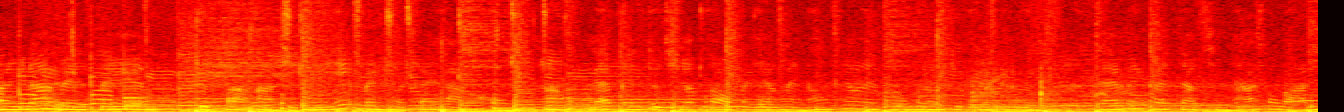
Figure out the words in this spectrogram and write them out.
อารีนาเบเซนจุดปากอ่านจุดนี้เป็นหัวใจหลักของเมือง และเป็นจุดเชื่อมต่อไปยังแหล่งท่องเที่ยวในตัวเมืองจุดอื่นๆและไม่ไกลจาก วรรค์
